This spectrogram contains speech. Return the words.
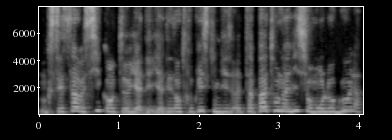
Donc c'est ça aussi quand euh, il y, a des, y a des entreprises qui me disent «Ah, t'as pas ton avis sur mon logo là?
